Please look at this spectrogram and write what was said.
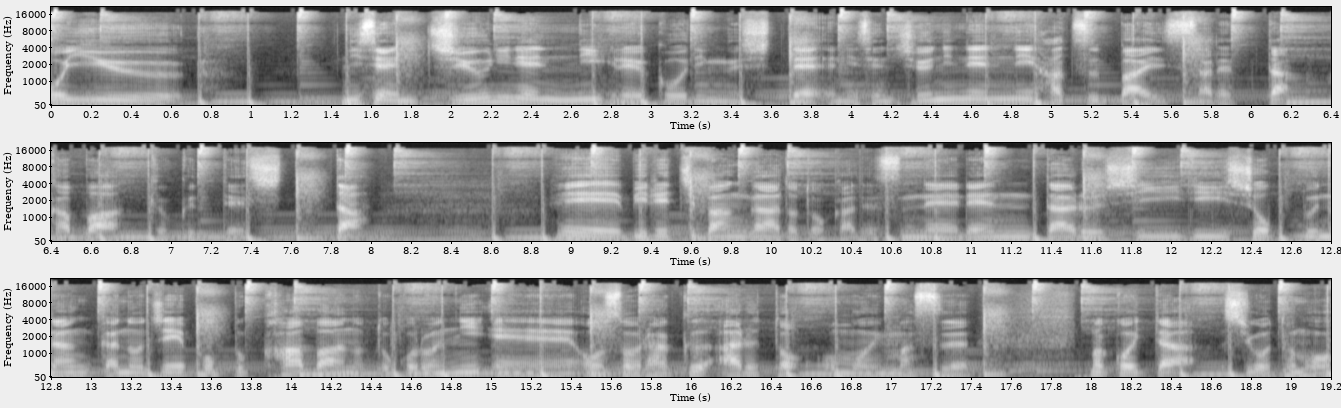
そういう2012年にレコーディングして2012年に発売されたカバー曲でした、えービレッジヴァンガードとかですねレンタル CD ショップなんかの J-POP カバーのところに、えーおそらくあると思います、まあ、こういった仕事も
